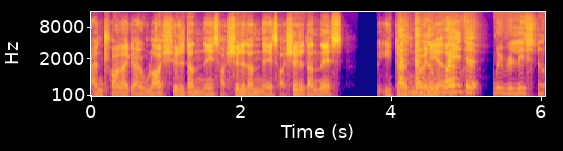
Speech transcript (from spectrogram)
And trying to go, well, I should have done this. I should have done this. I should have done this but you don't and, know and any the way that. that we released an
